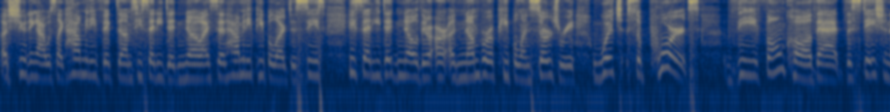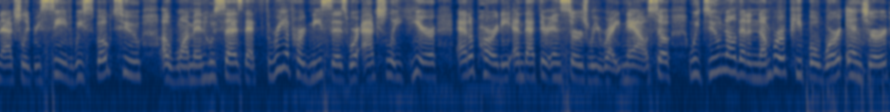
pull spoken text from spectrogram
a shooting. I was like, how many victims? He said he didn't know. I said, how many people are deceased? He said he didn't know. There are a number of people in surgery, which supports the phone call that the station actually received. We spoke to a woman who says that three of her nieces were actually here at a party and that they're in surgery right now. So we do know that a number of people were injured.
